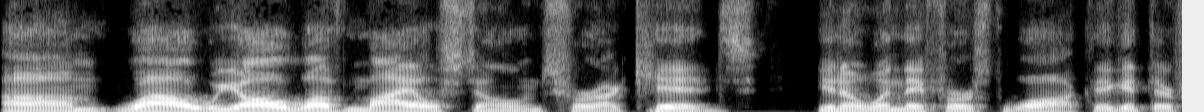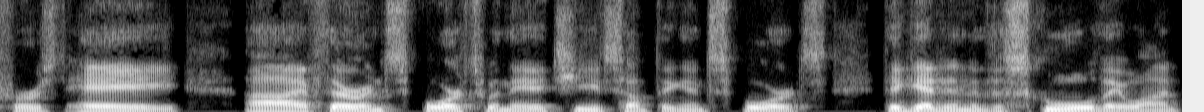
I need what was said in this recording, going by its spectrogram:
um while we all love milestones for our kids you know, when they first walk, they get their first A. Uh, if they're in sports, when they achieve something in sports, they get into the school they want,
